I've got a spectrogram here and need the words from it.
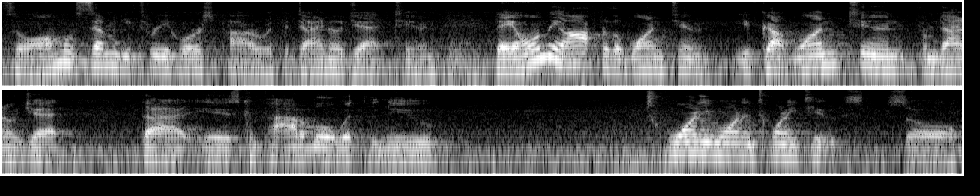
So almost 73 horsepower with the Dynojet tune. They only offer the one tune. You've got one tune from Dynojet that is compatible with the new 21 and 22s. So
